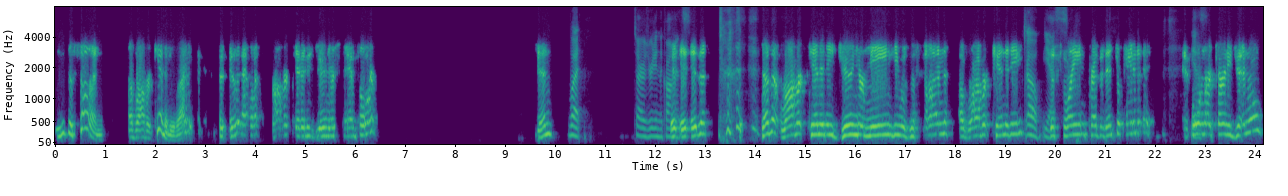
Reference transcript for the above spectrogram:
He's the son of Robert Kennedy, right? Isn't that what Robert Kennedy Jr. stands for? Jen, What? Sorry, I was reading the it, comments. it isn't Doesn't Robert Kennedy Jr. mean he was the son of Robert Kennedy, oh, the slain presidential candidate and Yes. former attorney general?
